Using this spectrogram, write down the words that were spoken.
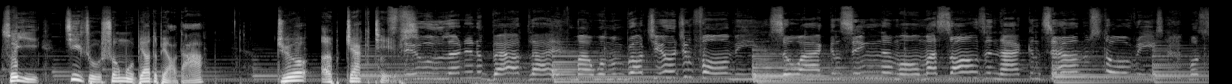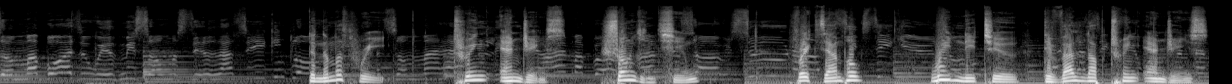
所以记住双目标的表达，dual objectives。 Still learning about life. My woman brought children for me, so I can sing them all my songs and I can tell them stories. Most of my boys are with me, some are still out seeking glory. The number three, twin engines, 双引擎。For example, we need to develop twin engines,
